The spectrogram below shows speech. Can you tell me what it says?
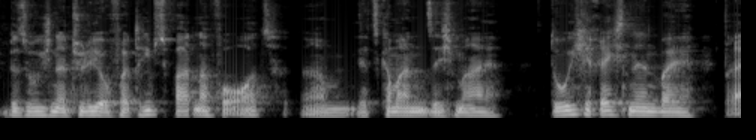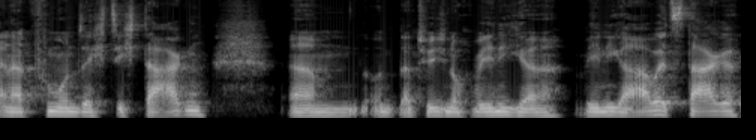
besuche ich natürlich auch Vertriebspartner vor Ort. Ähm, jetzt kann man sich mal durchrechnen bei 365 Tagen ähm, und natürlich noch weniger, weniger Arbeitstage,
